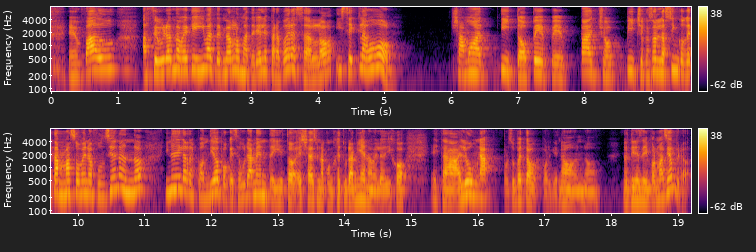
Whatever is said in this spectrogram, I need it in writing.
en FADU asegurándome que iba a tener los materiales para poder hacerlo y se clavó. Llamó a Tito, Pepe, Pacho, Picho, que son los cinco que están más o menos funcionando, y nadie le respondió porque seguramente, y esto ella es una conjetura mía, no me lo dijo esta alumna, por supuesto, porque no, no, no tiene esa información, pero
